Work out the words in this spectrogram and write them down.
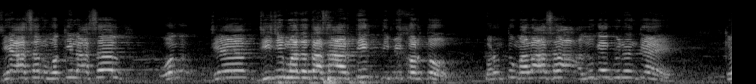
जे असल वकील असल व जे जी जी मदत असेल आर्थिक ती मी करतो. परंतु मला असं अजून एक विनंती आहे की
